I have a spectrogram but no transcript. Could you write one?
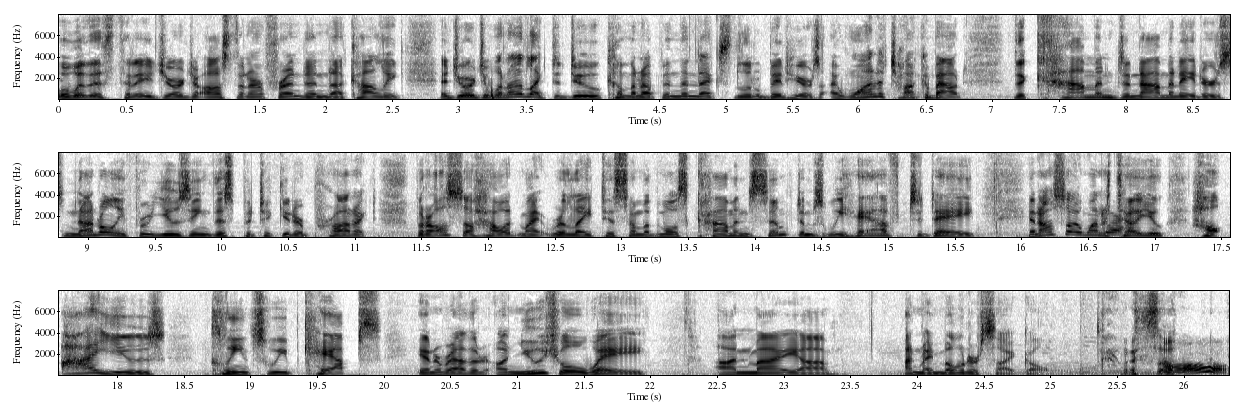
Well, with us today, Georgia Austin, our friend and uh, colleague. And Georgia, what I'd like to do coming up in the next little bit here is I want to talk about the common denominators, not only for using this particular product, but also how it might relate to some of the most common symptoms we have today. And also, I want to Sure. tell you how I use clean sweep caps in a rather unusual way on my uh, on my motorcycle. so Oh,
